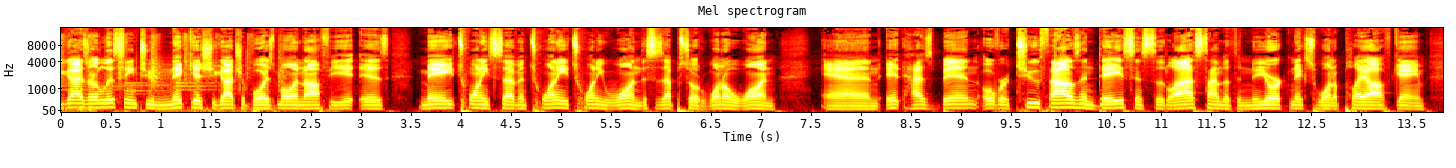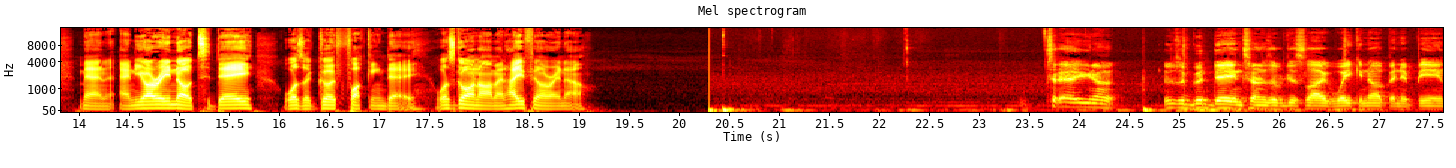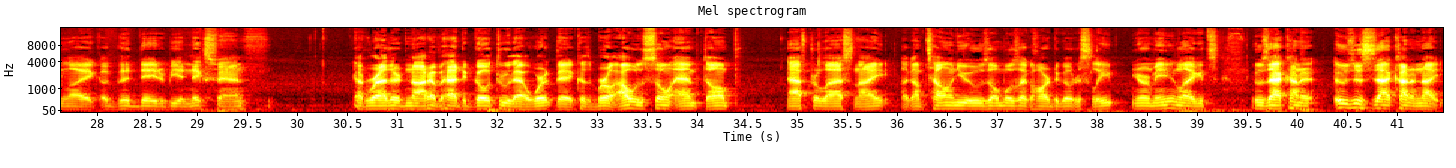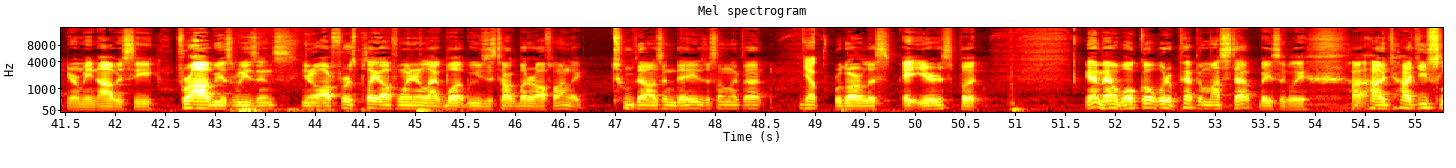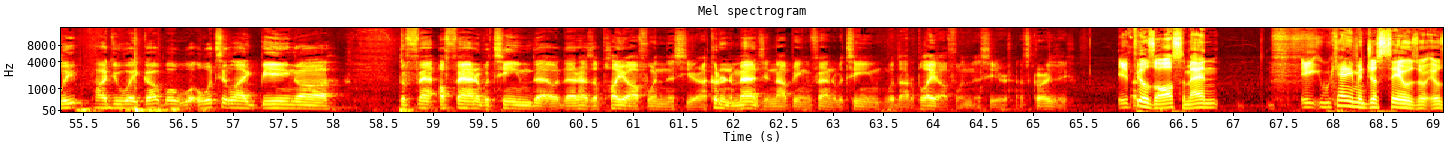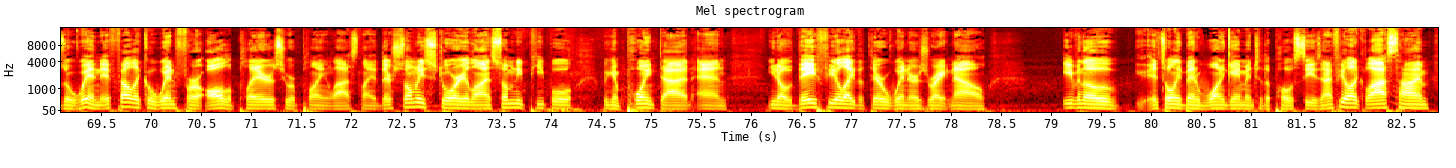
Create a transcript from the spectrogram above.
You guys are listening to Knickish. You got your boys Mo and Nafi. It is May 27, 2021. This is episode 101. And it has been over 2,000 days since the last time that the New York Knicks won a playoff game. Man, and you already know today was a good fucking day. What's going on, man? How you feeling right now? Today, you know, it was a good day in terms of just like waking up and it being like a good day to be a Knicks fan. I'd rather not have had to go through that work day because, bro, I was so amped up after last night. Like I'm telling you, it was almost like hard to go to sleep. You know what I mean? Like it's it was that kind of it was just that kind of night. You know what I mean? Obviously, for obvious reasons. You know, our first playoff win in like what we just talked about it offline, like two thousand days or something like that. Yep. Regardless, eight years, but. Yeah, man. Woke up with a pep in my step, basically. How, how, how'd you sleep? How'd you wake up? What, what, what's it like being uh, the fan, a fan of a team that that has a playoff win this year? I couldn't imagine not being a fan of a team without a playoff win this year. That's crazy. It feels awesome, and it, we can't even just say it was a, it was a win. It felt like a win for all the players who were playing last night. There's so many storylines, so many people we can point at, and you know they feel like that they're winners right now, even though it's only been one game into the postseason. I feel like last time,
